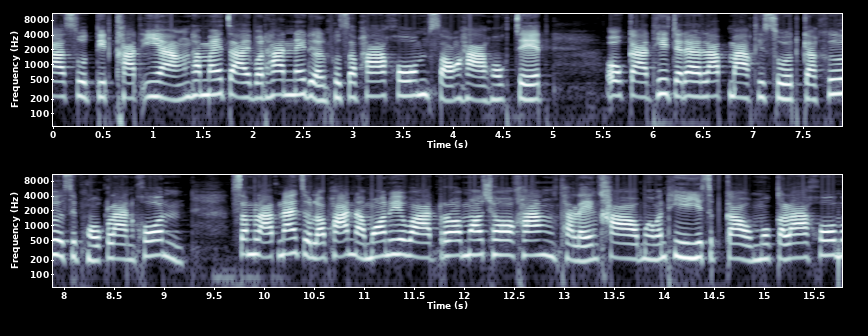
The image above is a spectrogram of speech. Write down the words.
ล่าสุดติดขัดอีหยังทำไมจ่ายบ่ทันในเดือนพฤษภาคม2567โอกาสที่จะได้รับมากที่สุดก็คือ 16 ล้านคน สำหรับนายจุลพันธ์อมรวิวาทรมชอข้างแถลงข่าวเมื่อวันที่ 29 มกราคม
